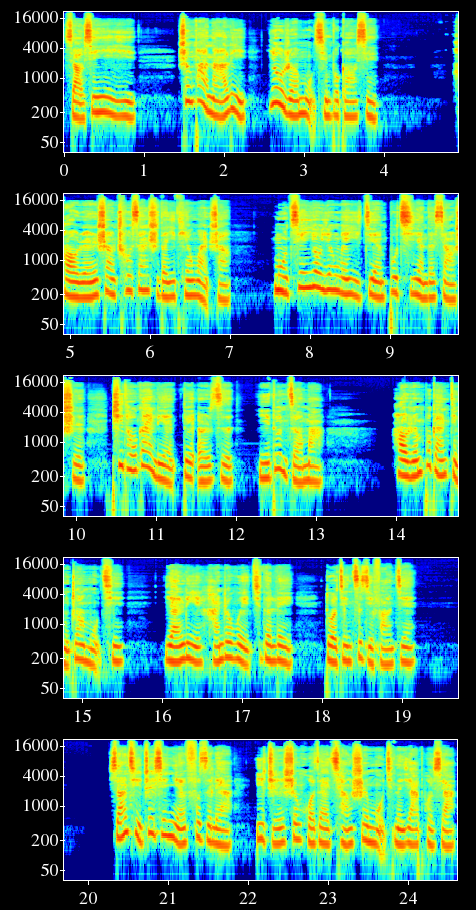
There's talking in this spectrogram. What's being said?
小心翼翼，生怕哪里又惹母亲不高兴。好人上初三时的一天晚上，母亲又因为一件不起眼的小事，劈头盖脸对儿子一顿责骂。好人不敢顶撞母亲，眼里含着委屈的泪，躲进自己房间。想起这些年父子俩一直生活在强势母亲的压迫下，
